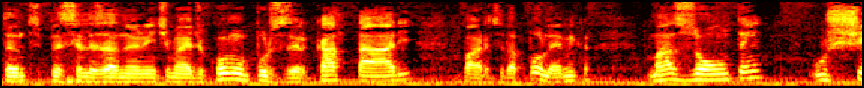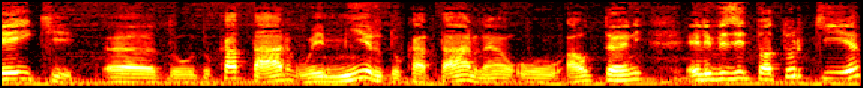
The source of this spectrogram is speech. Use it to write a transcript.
tanto especializado no Oriente Médio como por ser Qatari, parte da polêmica. Mas ontem, o sheik uh, do, do Qatar, o emir do Qatar, né, o Altani, ele visitou a Turquia,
